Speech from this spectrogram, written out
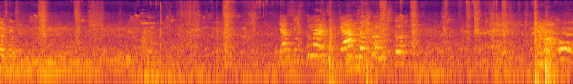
gördüğümü. Ya sustun artık ya. Çok konuştu. Ama o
